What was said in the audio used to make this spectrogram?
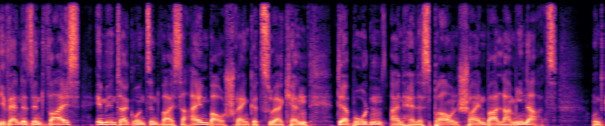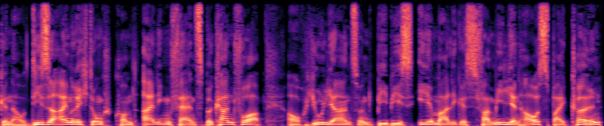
Die Wände sind weiß, im Hintergrund sind weiße Einbauschränke zu erkennen, der Boden ein helles Braun, scheinbar Laminat. Und genau diese Einrichtung kommt einigen Fans bekannt vor. Auch Julians und Bibis ehemaliges Familienhaus bei Köln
